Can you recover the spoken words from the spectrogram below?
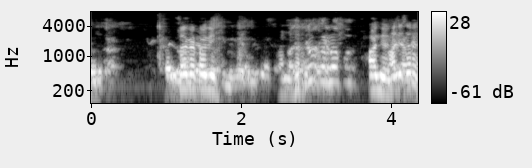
ਸਰ ਕੱਟੋ ਜੀ। ਹਾਂਜੀ ਹਾਂਜੀ। ਸਰ।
